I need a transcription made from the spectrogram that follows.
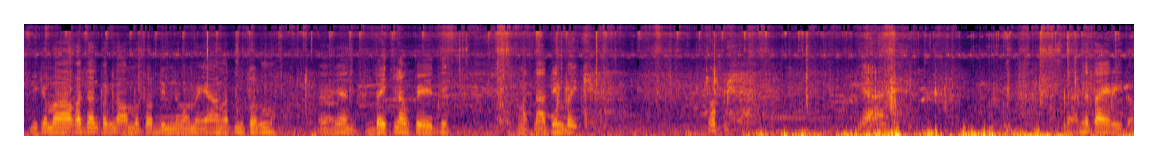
Hindi ka makakadaan pag nakamotor, di mo naman may angat motor mo. Kaya yan, bike lang pwede. Angat natin bike. Op. Yan. Daan na tayo rito.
